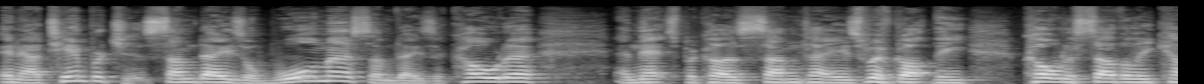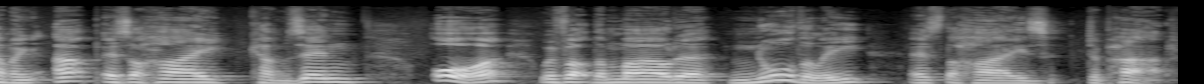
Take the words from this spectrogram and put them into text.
in our temperatures. Some days are warmer, some days are colder, and that's because some days we've got the colder southerly coming up as a high comes in, or we've got the milder northerly as the highs depart.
